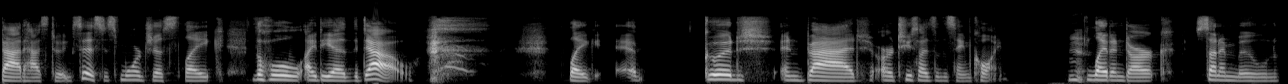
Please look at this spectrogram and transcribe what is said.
bad has to exist. It's more just like the whole idea of the dao like eh, good and bad are two sides of the same coin Yeah. light and dark sun and moon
